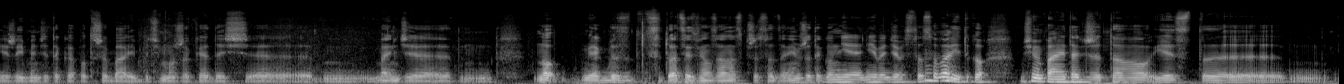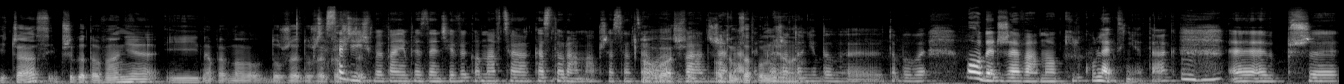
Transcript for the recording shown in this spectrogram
jeżeli będzie taka potrzeba i być może kiedyś e, m, będzie m, no, jakby sytuacja związana z przesadzeniem, że tego nie, nie będziemy stosowali, Mhm. tylko musimy pamiętać, że to jest e, i czas, i przygotowanie, i na pewno duże, duże koszty. Przesadziliśmy, panie prezydencie, wykonawca Castorama przesadzała O, właśnie, dwa o drzewa, tym tylko że zapomniałem. to nie były, to były młode drzewa, no kilkuletnie, tak? Mhm. E, przy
